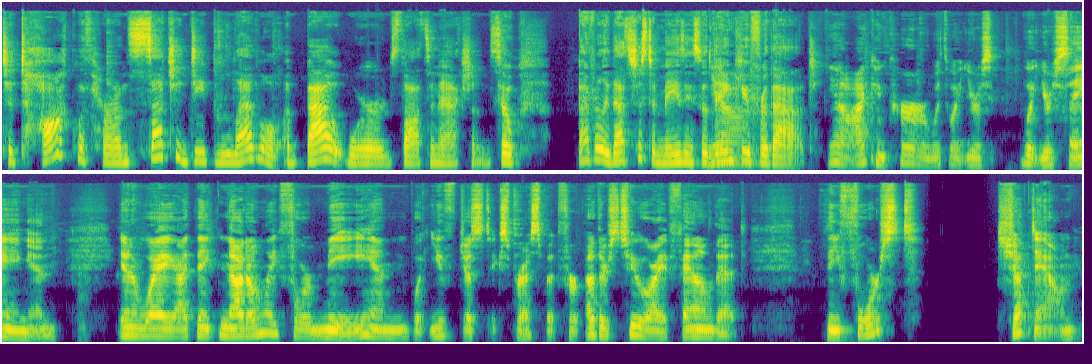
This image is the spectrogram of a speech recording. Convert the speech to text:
to talk with her on such a deep level about words, thoughts, and actions. So, Beverly, that's just amazing. So, yeah. thank you for that. Yeah, I concur with what you're what you're saying, and in a way, I think not only for me and what you've just expressed, but for others too. I have found that the forced shutdown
